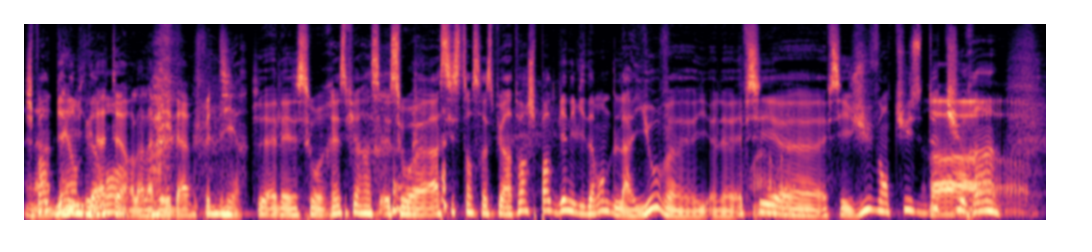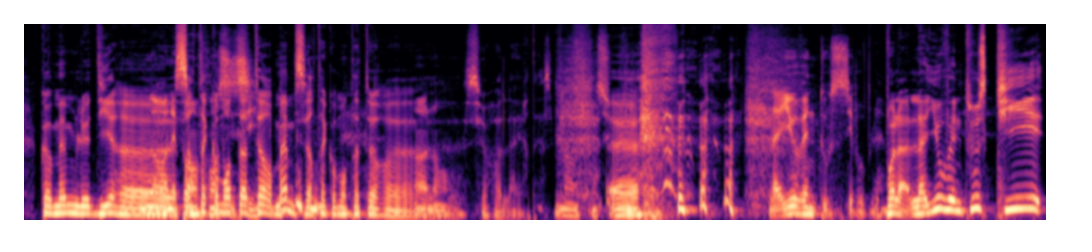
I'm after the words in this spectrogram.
je parle bien évidemment. Là, la vieille dame, je peux te dire. Elle est sous, sous euh, assistance respiratoire. Je parle bien évidemment de la Juve, le FC, euh, FC Juventus de ah. Turin quand même le dire euh, certains commentateurs, même certains commentateurs euh, ah, sur la RTS. Non, je euh... la Juventus, s'il vous plaît. Voilà, la Juventus qui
